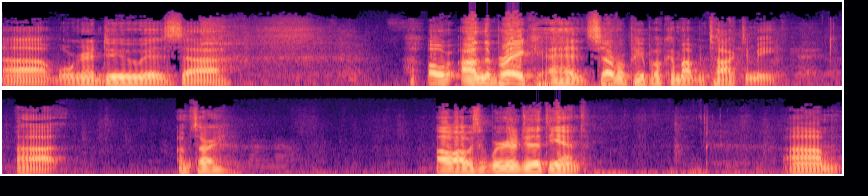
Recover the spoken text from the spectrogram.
Uh, what we're going to do is, uh, oh, on the break, I had several people come up and talk to me. Uh, I'm sorry. Oh, I was. We are going to do it at the end. Um,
